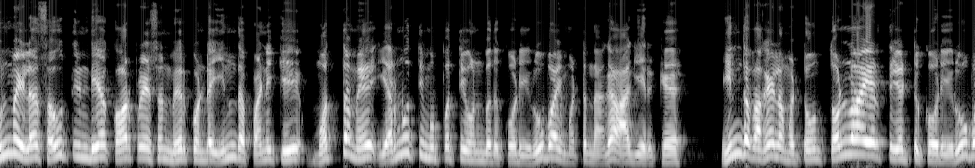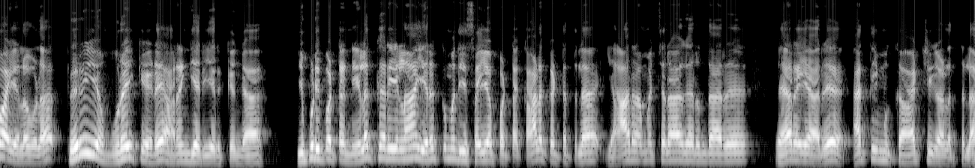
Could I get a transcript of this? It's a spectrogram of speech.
உண்மையில் சவுத் இந்தியா கார்ப்பரேஷன் மேற்கொண்ட இந்த பணிக்கு மொத்தமே இரநூத்தி முப்பத்தி ஒன்பது கோடி ரூபாய் மட்டும்தாங்க ஆகியிருக்கு. இந்த வகையில் மட்டும் தொள்ளாயிரத்தி எட்டு கோடி ரூபாய் அளவில் பெரிய முறைகேடே அரங்கேறி இருக்குங்க இப்படிப்பட்ட நிலக்கரியெல்லாம் இறக்குமதி செய்யப்பட்ட காலகட்டத்தில் யார் அமைச்சராக இருந்தார்? வேற யார்? அதிமுக ஆட்சி காலத்தில்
